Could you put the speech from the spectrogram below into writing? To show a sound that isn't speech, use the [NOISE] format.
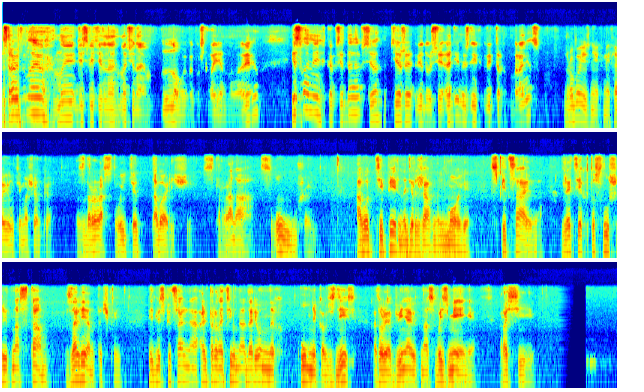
Здравия желаю. Мы действительно начинаем новый выпуск военного ревю. И с вами, как всегда, все те же ведущие. Один из них Виктор Баранец. Другой из них Михаил Тимошенко. Здравствуйте, товарищи. Страна, слушай. А вот теперь на державной мове специально для тех, кто слушает нас там, за ленточкой – и для специально альтернативно одаренных умников здесь, которые обвиняют нас в измене России.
